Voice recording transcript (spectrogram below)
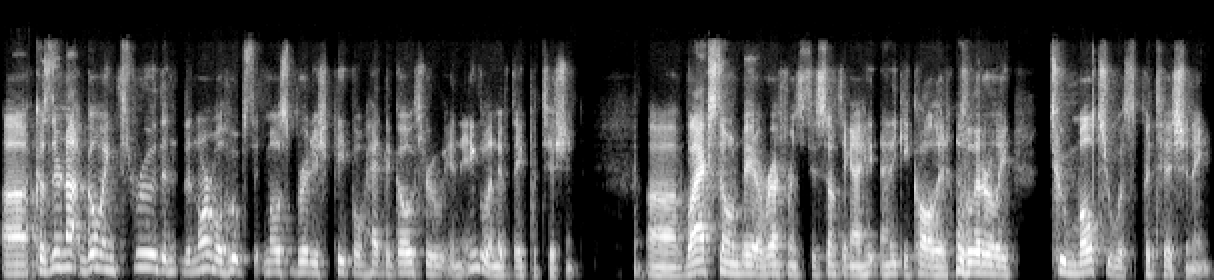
because uh, they're not going through the, the normal hoops that most British people had to go through in England if they petitioned. Uh, Blackstone made a reference to something I, I think he called it literally tumultuous petitioning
